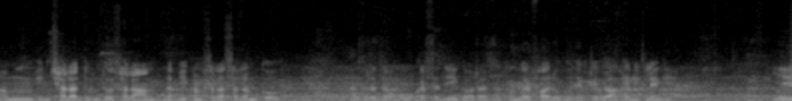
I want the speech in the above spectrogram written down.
हम इन दरुद सलाम, नबी कम वसल्लम को, हज़रत अबू बकर सदीक और हज़रत उमर फ़ारूक को देखते हुए आगे निकलेंगे। ये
